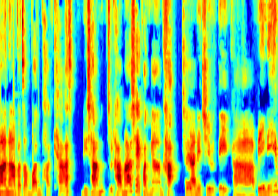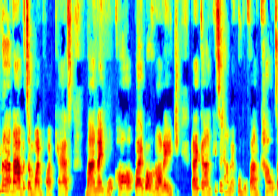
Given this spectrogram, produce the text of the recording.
มานาประจำวันพอดแคสต์ดิฉัน จุธามาชัยขวัญงามค่ะชยานิชิวติค่ะ ปีนี้มานาประจำวันพอดแคสต์มาในหัวข้อ Bible Knowledge รายการที่จะทำให้คุณผู้ฟังเข้าใจ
